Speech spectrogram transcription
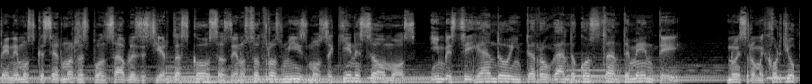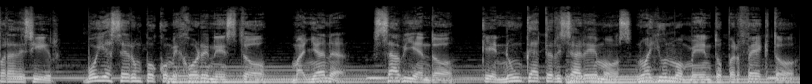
tenemos que ser más responsables de ciertas cosas, de nosotros mismos, de quiénes somos, investigando e interrogando constantemente. Nuestro mejor yo para decir, voy a ser un poco mejor en esto mañana, sabiendo que nunca aterrizaremos, no hay un momento perfecto.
